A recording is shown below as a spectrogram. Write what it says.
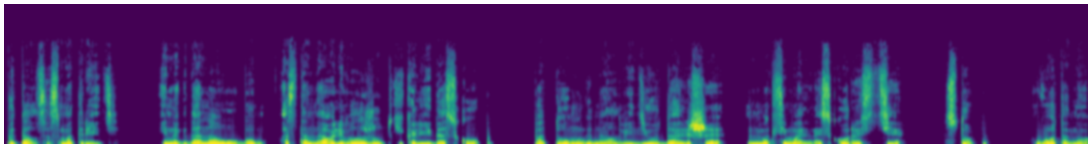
пытался смотреть. Иногда на обум останавливал жуткий калейдоскоп. Потом гнал видео дальше, на максимальной скорости. Стоп. Вот оно.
